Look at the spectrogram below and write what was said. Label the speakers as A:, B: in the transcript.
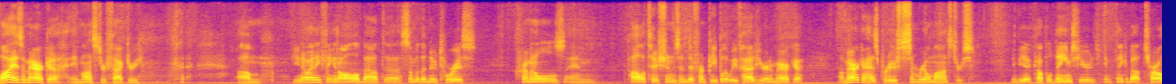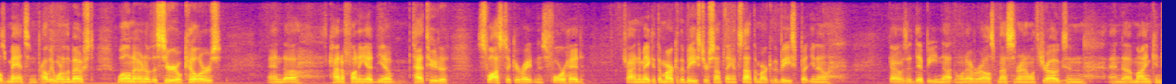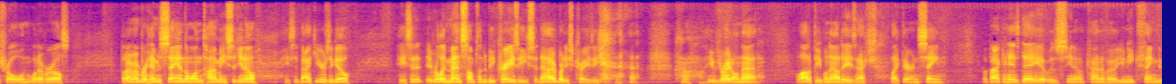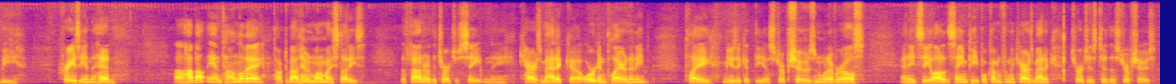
A: Why is America a monster factory? um, if you know anything at all about uh, some of the notorious criminals and politicians and different people that we've had here in America, America has produced some real monsters. Maybe a couple names here you can think about. Charles Manson, probably one of the most well-known of the serial killers. And uh, kind of funny, he had, you know, tattooed a swastika right in his forehead trying to make it the mark of the beast or something. It's not the mark of the beast, but you know, guy was a dippy nut and whatever else, messing around with drugs and and uh, mind control and whatever else. But I remember him saying the one time he said, you know, he said back years ago, he said it, it really meant something to be crazy. He said now everybody's crazy. he was right on that. A lot of people nowadays act like they're insane. But back in his day, it was, you know, kind of a unique thing to be crazy in the head. Uh, how about Anton LaVey? Talked about him in one of my studies. The founder of the Church of Satan, a charismatic uh, organ player, and then he'd play music at the uh, strip shows and whatever else. And he'd see a lot of the same people coming from the charismatic churches to the strip shows,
